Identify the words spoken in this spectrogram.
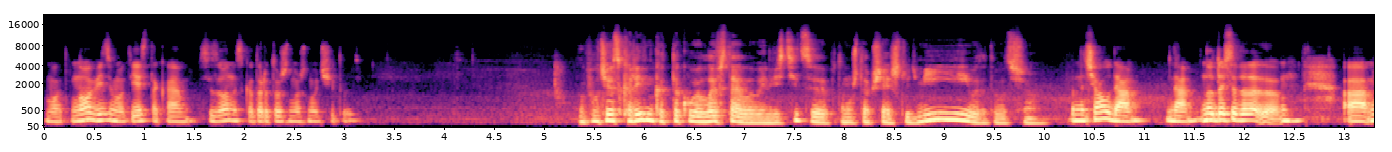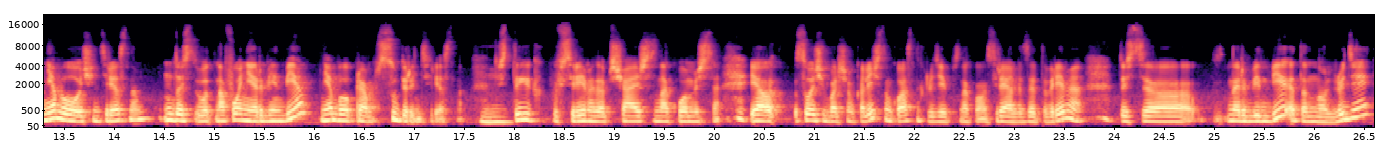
Вот. Но, видимо, вот есть такая сезонность, которую тоже нужно учитывать. Ну, получается, каливинг – это такое лайфстайловая инвестиция, потому что общаешься с людьми, вот это вот все. Поначалу, да. Да, ну то есть это э, а, мне было очень интересно. Ну то есть вот на фоне Airbnb мне было прям супер интересно. Mm-hmm. То есть ты как бы все время общаешься, знакомишься. Я с очень большим количеством классных людей познакомилась реально за это время. То есть э, на Airbnb это ноль людей,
